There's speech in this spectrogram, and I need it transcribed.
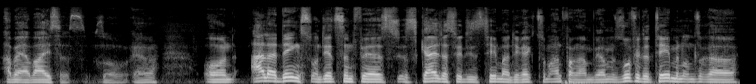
aber er weiß es. So, ja. Und allerdings, und jetzt sind wir, es ist geil, dass wir dieses Thema direkt zum Anfang haben. Wir haben so viele Themen in unserer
